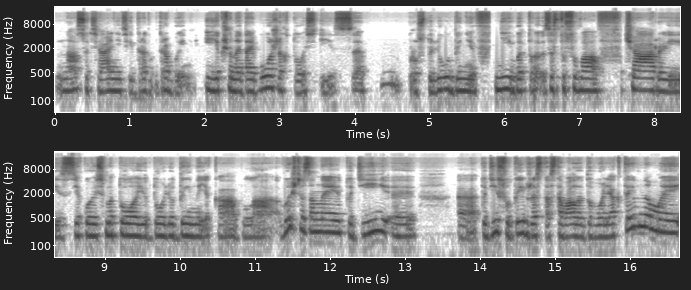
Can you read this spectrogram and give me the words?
на соціальній цій дра- драбині. І якщо, не дай Боже, хтось із простолюдинів нібито застосував чари з якоюсь метою до людини, яка була вища за нею, тоді. е, е, Тоді суди вже ставали доволі активними,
